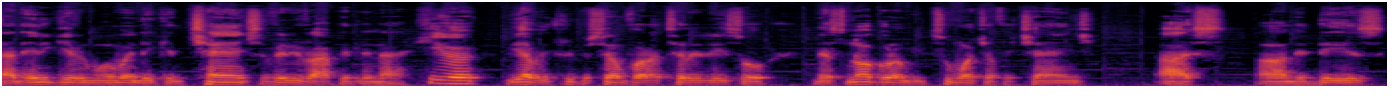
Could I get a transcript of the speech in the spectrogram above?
at any given moment, they can change very rapidly. Now here we have a 3% volatility, so there's not going to be too much of a change as uh, the days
